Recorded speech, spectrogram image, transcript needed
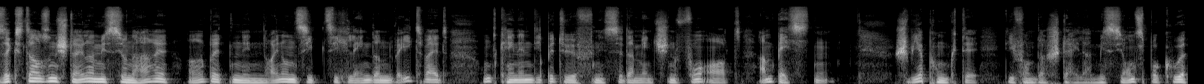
6000 Steiler Missionare arbeiten in 79 Ländern weltweit und kennen die Bedürfnisse der Menschen vor Ort am besten. Schwerpunkte, die von der Steiler Missionsparcours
